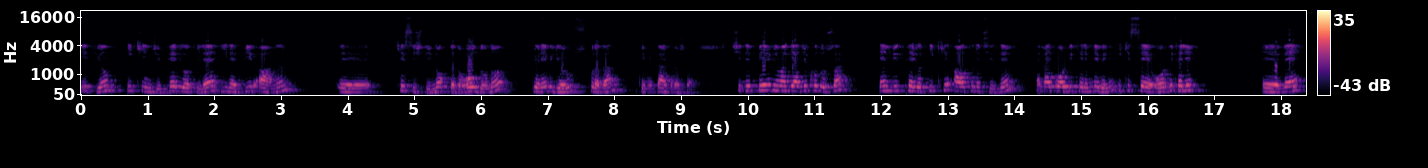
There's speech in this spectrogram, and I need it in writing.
Lityum ikinci periyot ile yine 1A'nın e, kesiştiği noktada olduğunu görebiliyoruz buradan kıymetli arkadaşlar. Şimdi berilyuma gelecek olursak en büyük periyot 2 altını çizdim. Hemen orbitalim ne benim? 2s orbitalim ee, ve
